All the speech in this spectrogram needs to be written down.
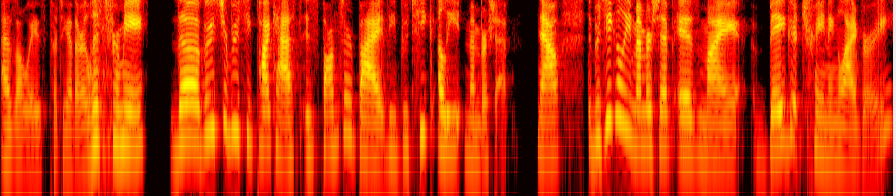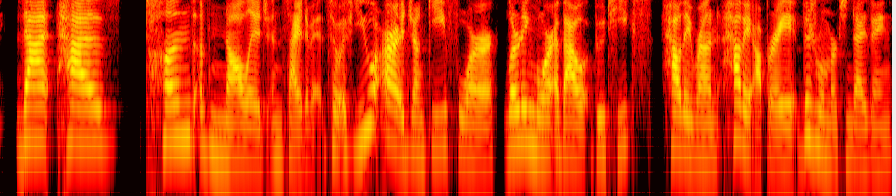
as always, put together a list for me. The Boost Your Boutique podcast is sponsored by the Boutique Elite membership. Now, the Boutique Elite membership is my big training library that has tons of knowledge inside of it. So if you are a junkie for learning more about boutiques, how they run, how they operate, visual merchandising,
